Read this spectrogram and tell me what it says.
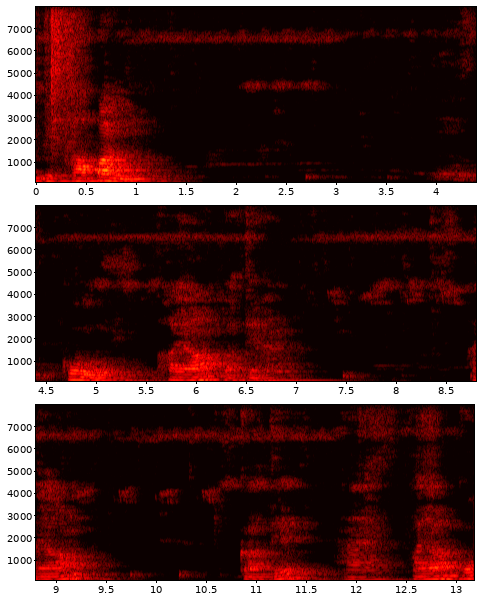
विस्थापन को आयाम कहते हैं। आयाम कहते हैं। आयाम को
